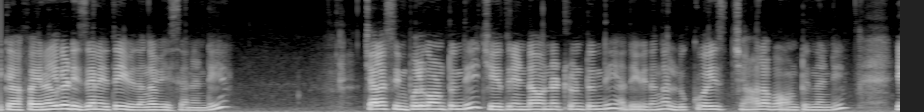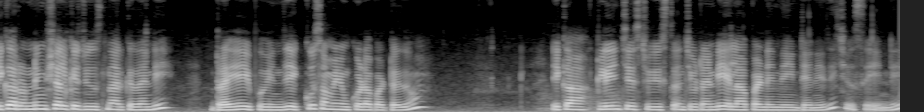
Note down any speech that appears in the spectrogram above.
ఇక ఫైనల్గా డిజైన్ అయితే ఈ విధంగా వేశానండి. చాలా సింపుల్గా ఉంటుంది చేతి నిండా ఉన్నట్లుంటుంది అదేవిధంగా లుక్ వైజ్ చాలా బాగుంటుందండి. ఇక రెండు నిమిషాలకే చూస్తున్నారు కదండి డ్రై అయిపోయింది ఎక్కువ సమయం కూడా పట్టదు. ఇక క్లీన్ చేసి చూపిస్తాను చూడండి ఎలా పండింది ఏంటి అనేది చూసేయండి.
